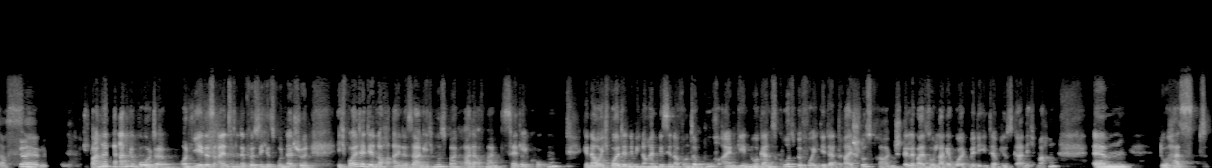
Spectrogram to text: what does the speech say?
das ähm, Spannende Angebote und jedes einzelne für sich ist wunderschön. Ich wollte dir noch eine sagen, ich muss mal gerade auf meinem Zettel gucken. Genau, ich wollte nämlich noch ein bisschen auf unser Buch eingehen, nur ganz kurz, bevor ich dir dann drei Schlussfragen stelle, weil so lange wollten wir die Interviews gar nicht machen. Ähm, du hast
